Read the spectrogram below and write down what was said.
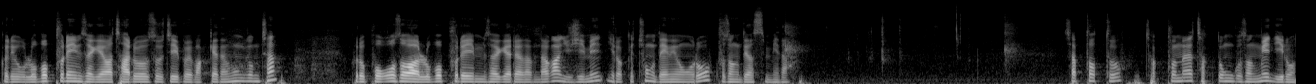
그리고 로봇 프레임 설계와 자료 수집을 맡게 된 홍종찬 그리고 보고서와 로봇 프레임 설계를 담당한 유시민 이렇게 총 4명으로 구성되었습니다. 챕터 2 작품의 작동 구성 및 이론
